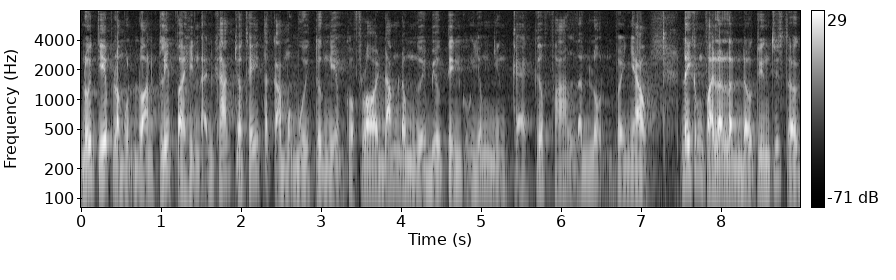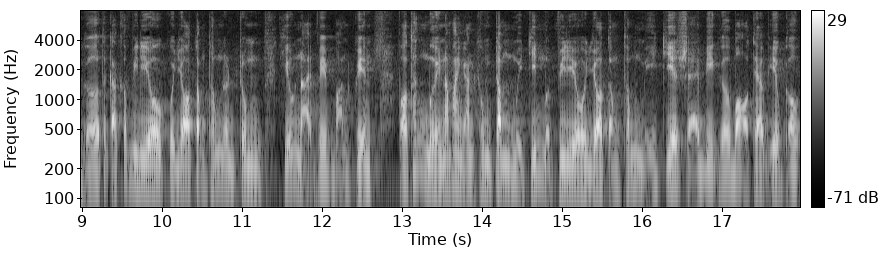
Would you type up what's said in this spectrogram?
Nối tiếp là một đoạn clip và hình ảnh khác cho thấy tất cả một buổi tưởng niệm của Floyd, đám đông người biểu tình cũng giống như kẻ cướp phá lẫn lộn với nhau. Đây không phải là lần đầu tiên Twitter gỡ tất cả các video của do Tổng thống Donald Trump khiếu nại về bản quyền. Vào tháng 10 năm 2019, một video do Tổng thống Mỹ chia sẻ bị gỡ bỏ theo yêu cầu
